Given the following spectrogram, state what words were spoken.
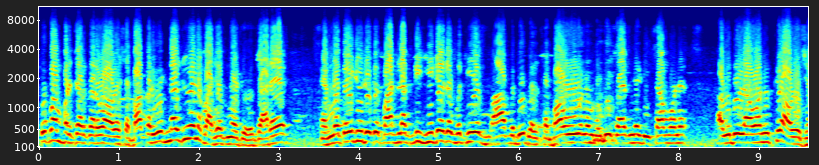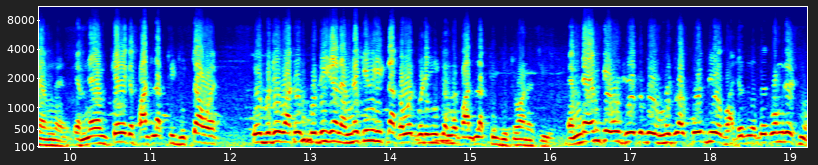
શું કામ પ્રચાર કરવા આવે સભા કરવી જ ના જોઈએ ને ભાજપને તો. જ્યારે એમને કહી દીધું કે પાંચ લાખથી જીતે તો પછી આ બધી સભાઓ અને મોદી સાહેબને દિશામાં ને આ બધું લાવવાનું ક્યાં આવે છે એમને? એમને એમ કહે કે પાંચ લાખથી જીતતા હોય તો એ બધી વાતો ખોટી છે ને. એમને કેવી રીતના ખબર પડી કે અમે પાંચ લાખથી જીતવાના છીએ? એમને એમ કેવું જોઈએ કે ભાઈ ઉમેદવાર કોઈ બી હોય, ભાજપનો કે કોંગ્રેસનો.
